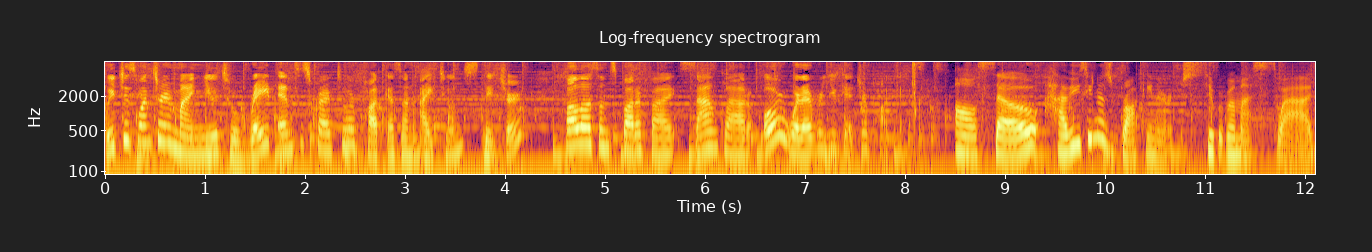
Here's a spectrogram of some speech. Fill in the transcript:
We just want to remind you to rate and subscribe to our podcast on iTunes, Stitcher, follow us on Spotify, SoundCloud, or wherever you get your podcasts. Also, have you seen us rocking our Super Mama swag?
